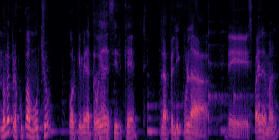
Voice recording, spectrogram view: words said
no me preocupa mucho porque mira, te voy a decir que la película de Spider-Man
